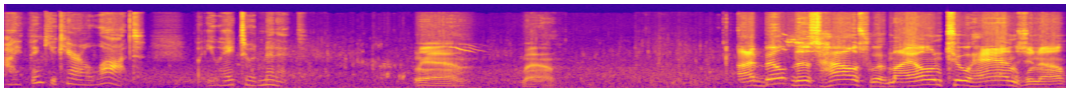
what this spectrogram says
I think you care a lot, but you hate to admit it. Yeah, well... I built this house with my own two hands, you know.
